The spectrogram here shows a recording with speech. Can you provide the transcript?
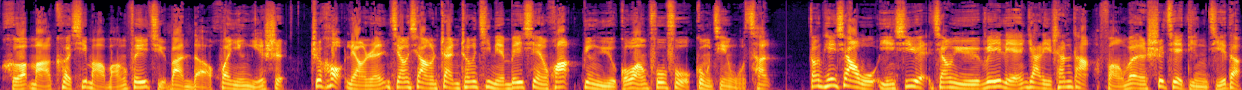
和马克西玛王妃举办的欢迎仪式。之后，两人将向战争纪念碑献花，并与国王夫妇共进午餐。当天下午，尹锡悦将与威廉亚历山大访问世界顶级的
